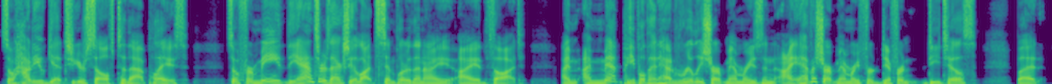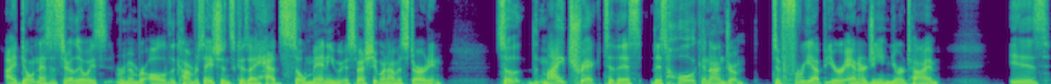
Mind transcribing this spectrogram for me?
So, how do you get yourself to that place? So, for me, the answer is actually a lot simpler than I, I had thought. I, I met people that had really sharp memories, and I have a sharp memory for different details, but I don't necessarily always remember all of the conversations because I had so many, especially when I was starting. So my trick to this this whole conundrum to free up your energy and your time is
